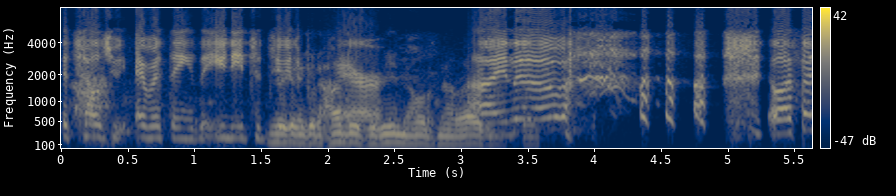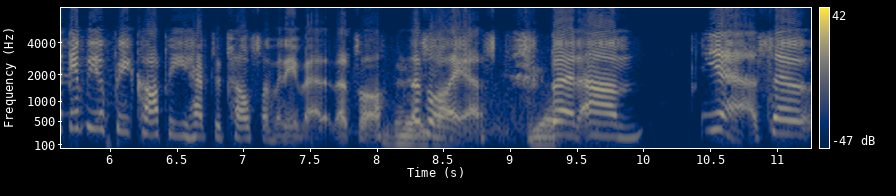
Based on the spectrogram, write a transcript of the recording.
it tells you everything that you need to do. You're going to get hundreds of emails now. Right? I know. well, if I give you a free copy, you have to tell somebody about it. That's all. There That's all I ask. Yeah. But um, yeah. So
